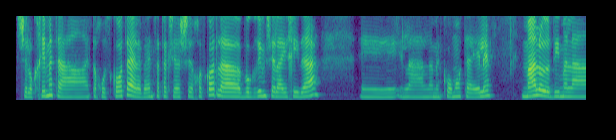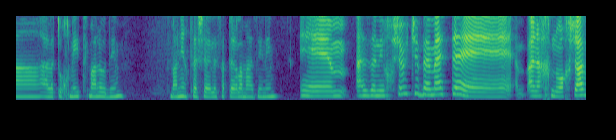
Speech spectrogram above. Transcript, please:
שלוקחים את, ה... את החוזקות האלה, ואין ספק שיש חוזקות לבוגרים של היחידה, למקומות האלה. מה לא יודעים על, ה, על התוכנית? מה לא יודעים? מה נרצה לספר למאזינים? אמ, אז אני חושבת שבאמת אה, אנחנו עכשיו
